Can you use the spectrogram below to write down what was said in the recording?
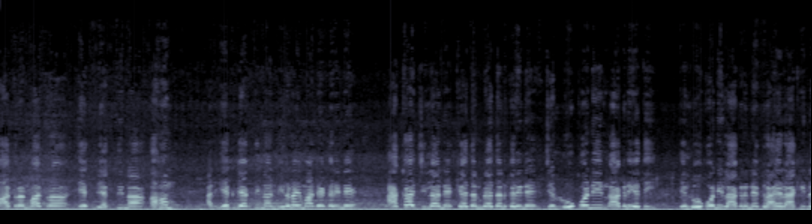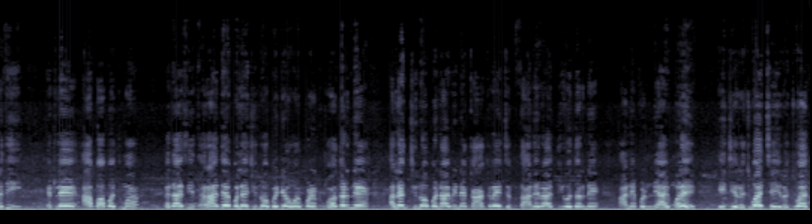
માત્ર ને માત્ર એક વ્યક્તિના અહમ અને એક વ્યક્તિના નિર્ણય માટે કરીને આખા જિલ્લાને ખેદન મેદન કરીને જે લોકોની લાગણી હતી એ લોકોની લાગણીને ગ્રાહ્ય રાખી નથી. એટલે આ બાબતમાં કદાચ ધરાદે ભલે જિલ્લો બન્યો હોય, પણ વગરને અલગ જિલ્લો બનાવીને કાંકરેજ ધાનેરા દિયોદરને આને પણ ન્યાય મળે. એ જે રજૂઆત છે, એ રજૂઆત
